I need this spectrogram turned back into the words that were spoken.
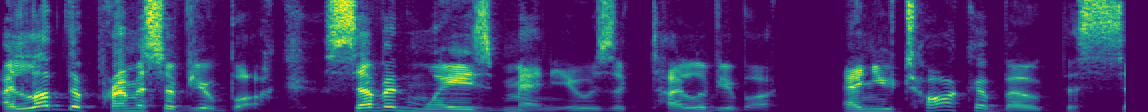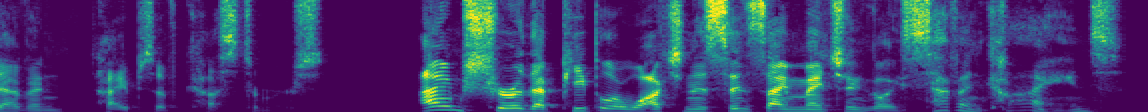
I love the premise of your book. Seven Ways Menu is the title of your book, and you talk about the seven types of customers. I'm sure that people are watching this since I mentioned going, seven kinds?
